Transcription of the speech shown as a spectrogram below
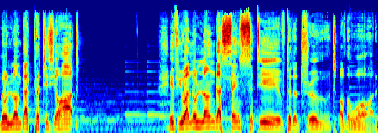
no longer touches your heart, if you are no longer sensitive to the truth of the word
